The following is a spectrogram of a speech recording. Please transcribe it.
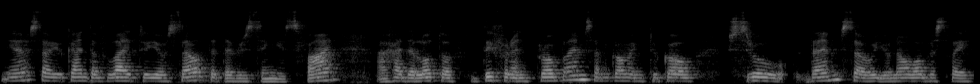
yeah, so you kind of lie to yourself that everything is fine. I had a lot of different problems. I'm going to go through them. So, you know, obviously,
